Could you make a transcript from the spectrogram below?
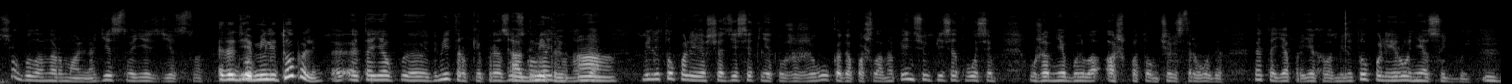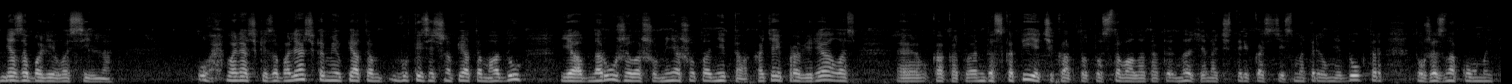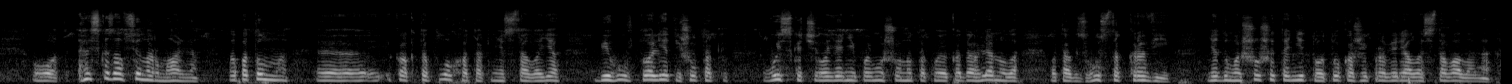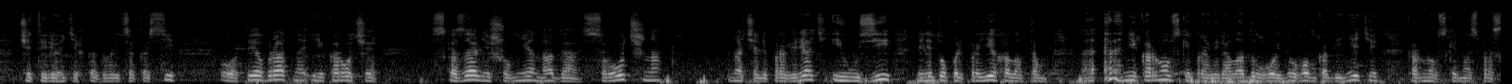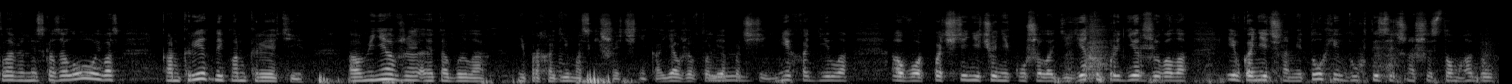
Все было нормально. Детство есть детство. Это где, в Ну, Мелитополе? Э, Это я в э, Дмитровке, Приазовского А, Дмитров. района. А. Да. В Мелитополе я сейчас 10 лет уже живу, когда пошла на пенсию 58, уже мне было аж потом, через три года. Это я приехала в Мелитополь, ирония судьбы. Я заболела сильно. Ой, болячки за болячками. В пятом, 2005 году я обнаружила, что у меня что-то не так. Хотя и проверялась, как это, эндоскопия, чи как то вставала так, знаете, на четыре кости. Смотрел мне доктор, тоже знакомый. Вот. И сказал, все нормально. А потом э, как-то плохо так мне стало. Я бегу в туалет, и что так выскочила, я не пойму, что оно такое. Когда глянула, вот так сгусток крови. Я думаю, что ж это не то. Только же и проверялась, вставала на четыре этих, как говорится, кости. Вот. И обратно, и, короче, сказали, что мне надо срочно начали проверять и УЗИ. Мелитополь приехала, там не Карновский проверял, а другой, в другом кабинете. Карновский нас прославленный сказал, ой, у вас конкретный панкреатит. А у меня уже это было непроходимость кишечника. Я уже в туалет почти не ходила, а вот, почти ничего не кушала, диету придерживала. И в конечном итоге в 2006 году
